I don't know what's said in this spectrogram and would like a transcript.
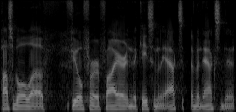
possible uh, fuel for fire in the case of an, of an accident.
